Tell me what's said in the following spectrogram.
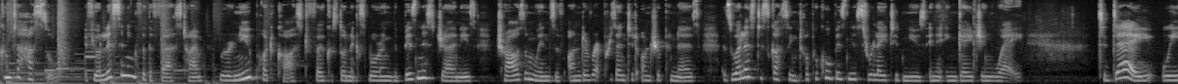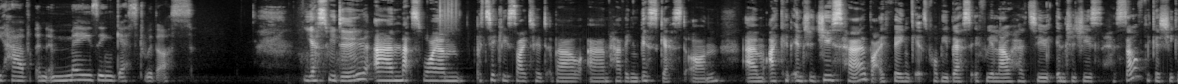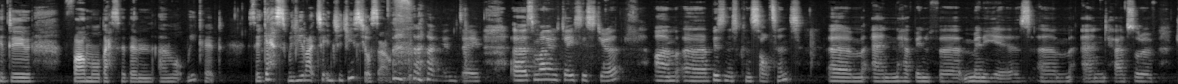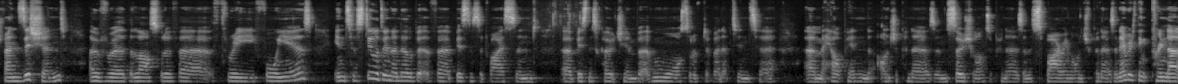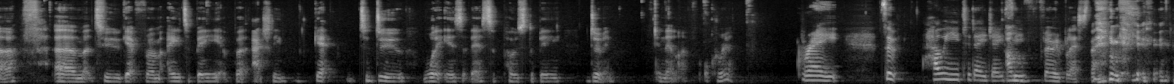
Welcome to Hustle. If you're listening for the first time, we're a new podcast focused on exploring the business journeys, trials, and wins of underrepresented entrepreneurs, as well as discussing topical business related news in an engaging way. Today, we have an amazing guest with us. Yes, we do, and that's why I'm particularly excited about um, having this guest on. Um, I could introduce her, but I think it's probably best if we allow her to introduce herself because she could do far more better than um, what we could. So, guest, would you like to introduce yourself? Indeed. Uh, so, my name is JC Stewart. I'm a business consultant. Um, and have been for many years um, and have sort of transitioned over the last sort of uh, three, four years into still doing a little bit of uh, business advice and uh, business coaching, but have more sort of developed into um, helping entrepreneurs and social entrepreneurs and aspiring entrepreneurs and everything preneur um, to get from A to B, but actually get to do what it is that they're supposed to be doing in their life or career. Great. So, how are you today, JC? I'm very blessed, thank you.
